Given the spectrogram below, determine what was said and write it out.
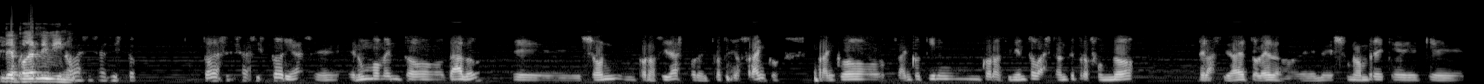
De poder divino. Todas esas, historias, eh, en un momento dado, eh, son conocidas por el propio Franco. Franco. Tiene un conocimiento bastante profundo de la ciudad de Toledo. Él es un hombre que, que,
